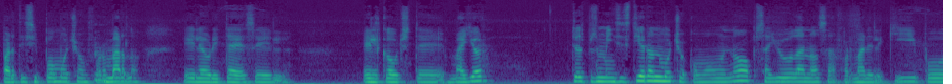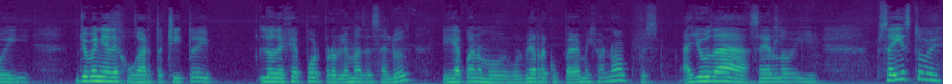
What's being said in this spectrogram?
participó mucho en formarlo. Él ahorita es el, el coach de mayor. Entonces pues me insistieron mucho como, no, pues ayúdanos a formar el equipo y yo venía de jugar tochito y lo dejé por problemas de salud y ya cuando me volví a recuperar me dijo, no, pues ayuda a hacerlo y pues ahí estuve.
